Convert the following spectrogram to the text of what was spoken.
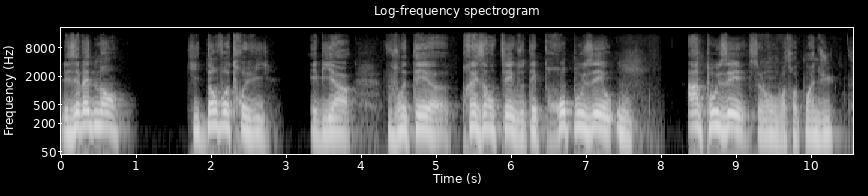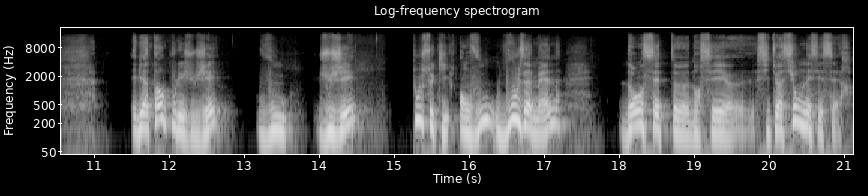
les événements qui, dans votre vie, eh bien, vous ont été présentés, vous ont été proposés ou imposés selon votre point de vue, eh bien, tant que vous les jugez, vous jugez tout ce qui, en vous, vous amène dans, cette, dans ces euh, situations nécessaires.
